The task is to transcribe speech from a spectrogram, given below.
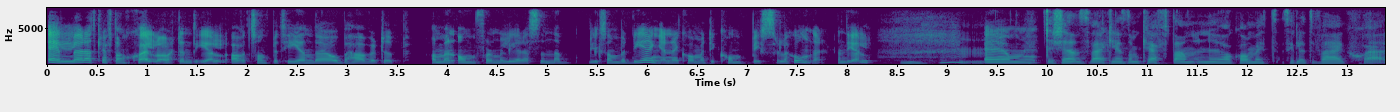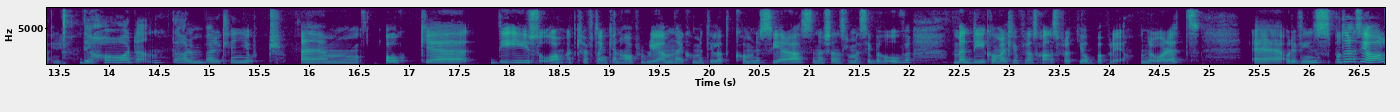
Eller att kräftan själv har varit en del av ett sånt beteende och behöver typ ja, men, omformulera sina liksom, värderingar när det kommer till kompisrelationer en del. Ehm, Det känns verkligen som kräftan nu har kommit till ett vägskäl. det har den. Det har den verkligen gjort. Ehm, och eh, det är ju så att kräftan kan ha problem när det kommer till att kommunicera sina känslomässiga behov. Men det kommer verkligen finnas chans för att jobba på det under året. Eh, och det finns potential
